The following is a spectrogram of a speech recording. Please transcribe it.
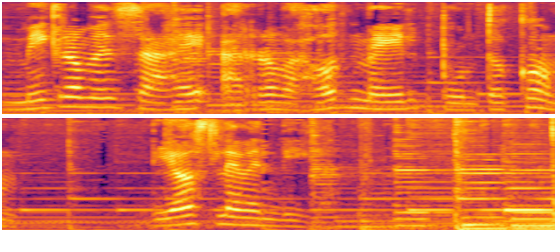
micromensaje.hotmail.com. Dios le bendiga.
